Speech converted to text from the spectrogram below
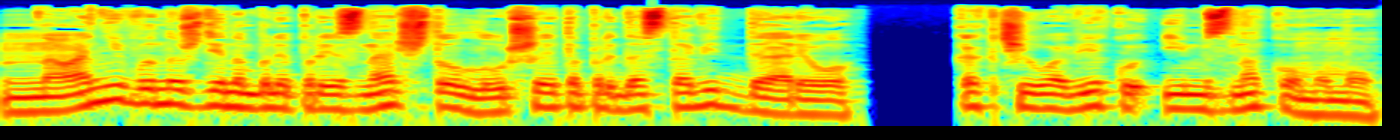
но они вынуждены были признать, что лучше это предоставить Дарио, как человеку им знакомому.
